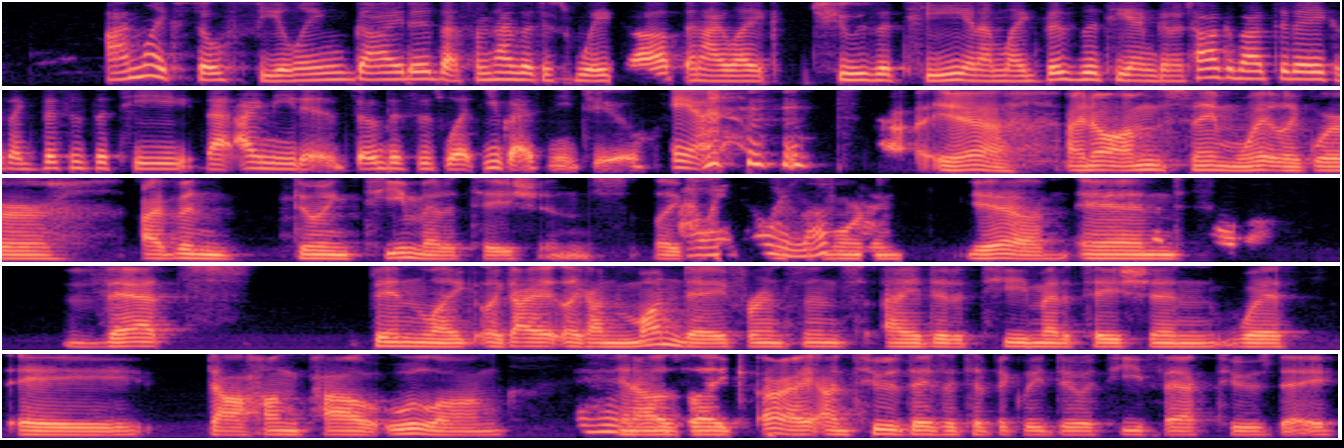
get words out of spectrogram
I'm like so feeling guided that sometimes I just mm-hmm. wake up and I like choose a tea and I'm like, this is the tea I'm going to talk about today because like this is the tea that I needed. So this is what you guys need to. And uh, Yeah, I know. I'm the same way. Like where I've been doing tea meditations, like oh, I know, I love that. morning. Yeah, and that's been like like I like on Monday, for instance, I did a tea meditation with a Da Hong Pao Oolong. Mhm. And I was like, all right, on Tuesdays, I typically do a TFAC Tuesday.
